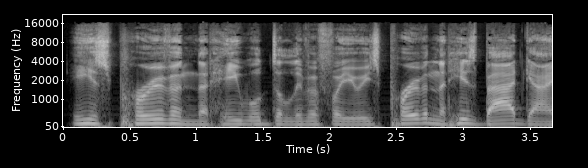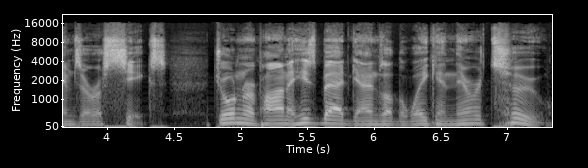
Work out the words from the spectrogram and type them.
he has proven that he will deliver for you. He's proven that his bad games are a six. Jordan Rapana, his bad games like the weekend, there are two.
